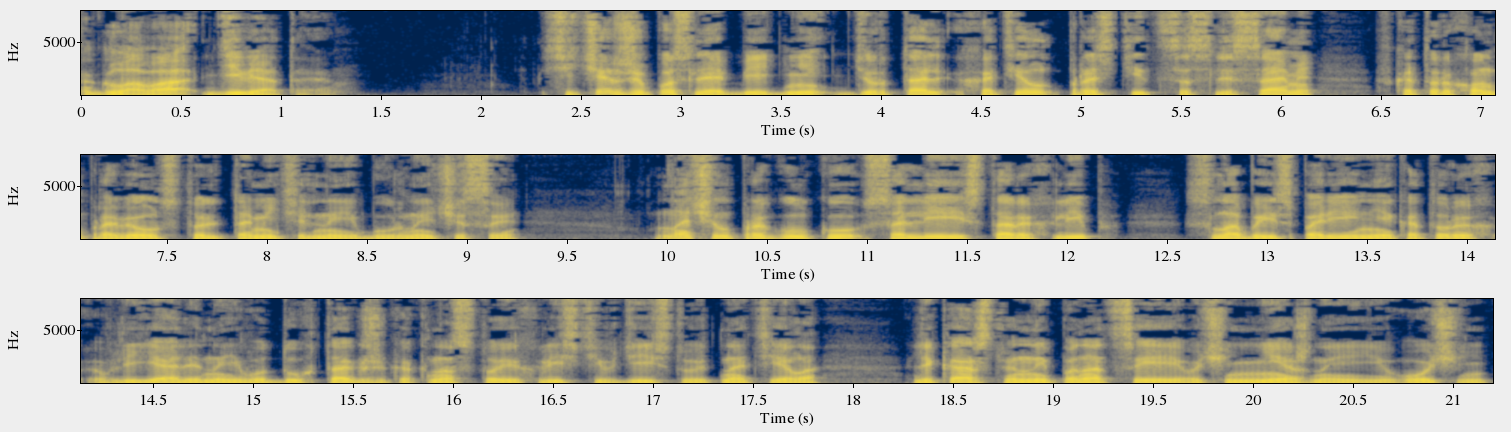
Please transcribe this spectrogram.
Глава 9. Сейчас же после обедни Дюрталь хотел проститься с лесами, в которых он провел столь томительные и бурные часы. Начал прогулку с аллеей старых лип, слабые испарения которых влияли на его дух так же, как настой их листьев действует на тело, лекарственной панацеей, очень нежной и очень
